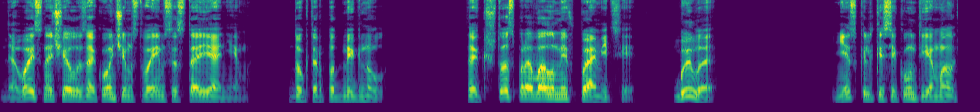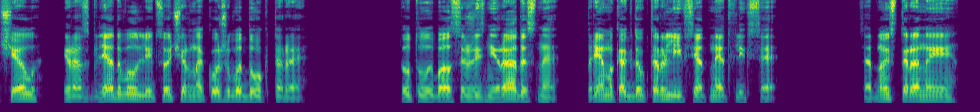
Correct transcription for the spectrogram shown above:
«Давай сначала закончим с твоим состоянием», — доктор подмигнул. «Так что с провалами в памяти? Было?» Несколько секунд я молчал и разглядывал лицо чернокожего доктора. Тот улыбался жизнерадостно, прямо как доктор Ливси от Нетфликса. С одной стороны,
